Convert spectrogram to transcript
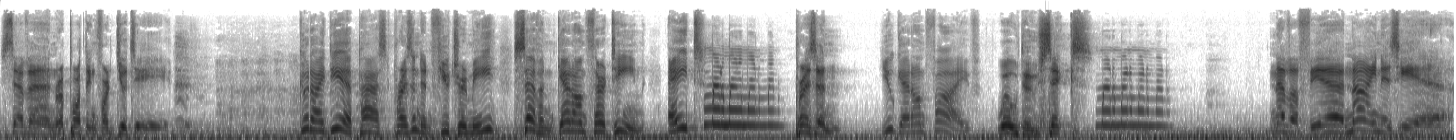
Seven, reporting for duty. Good idea, past, present, and future me. Seven, get on 13. Eight, prison. You get on five. We'll do six. Never fear, nine is here.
